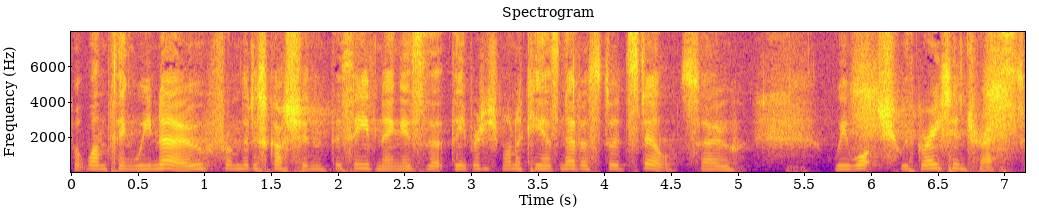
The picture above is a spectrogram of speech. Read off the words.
But one thing we know from the discussion this evening is that the British monarchy has never stood still, so we watch with great interest.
